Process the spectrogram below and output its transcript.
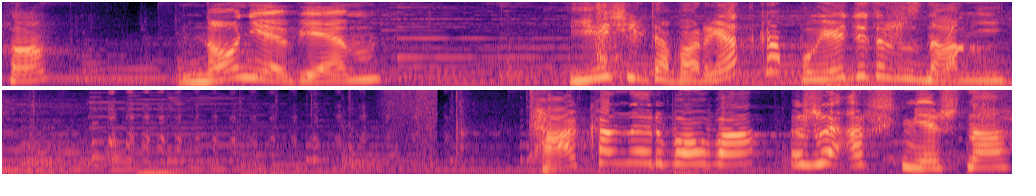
Ha? No nie wiem. Jeśli ta wariatka pojedzie też z nami. Taka nerwowa, że aż śmieszna.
